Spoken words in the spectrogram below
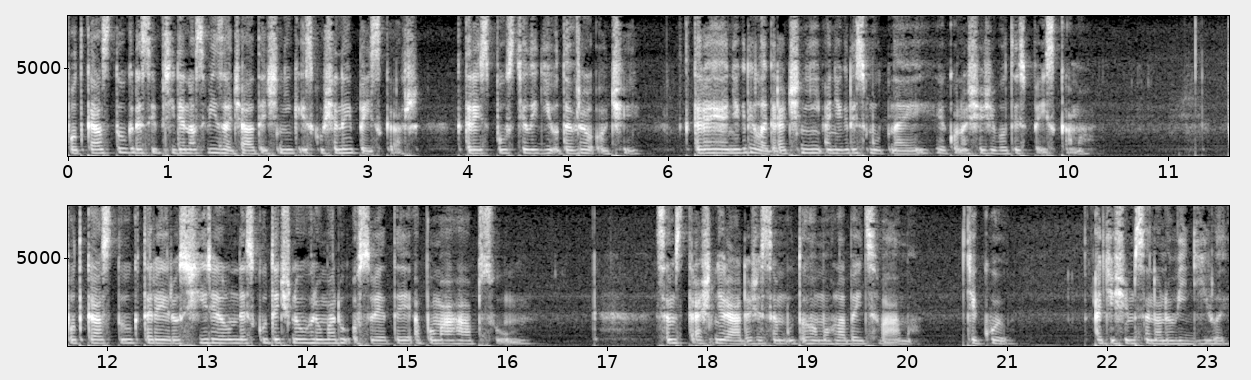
Podcastu, kde si přijde na svý začátečník i zkušený pejskař, který spoustě lidí otevřel oči, který je někdy legrační a někdy smutný, jako naše životy s pejskama. Podcastu, který rozšířil neskutečnou hromadu osvěty a pomáhá psům. Jsem strašně ráda, že jsem u toho mohla být s váma. Děkuju. A těším se na nový díly.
